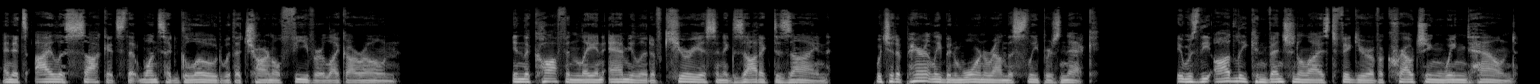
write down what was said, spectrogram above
and its eyeless sockets that once had glowed with a charnel fever like our own. In the coffin lay an amulet of curious and exotic design, which had apparently been worn around the sleeper's neck. It was the oddly conventionalized figure of a crouching winged hound,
